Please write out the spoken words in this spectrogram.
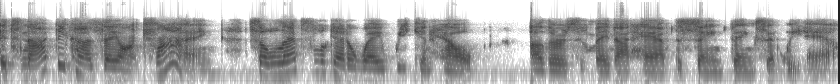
It's not because they aren't trying. So let's look at a way we can help others who may not have the same things that we have.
